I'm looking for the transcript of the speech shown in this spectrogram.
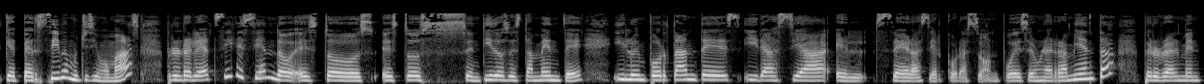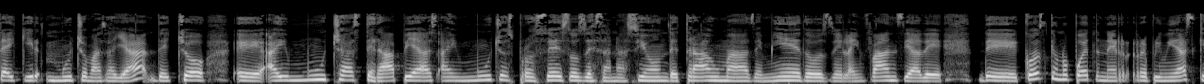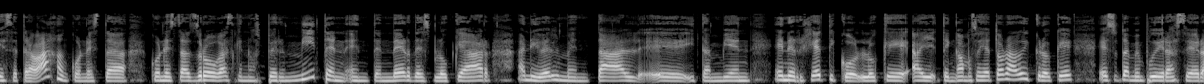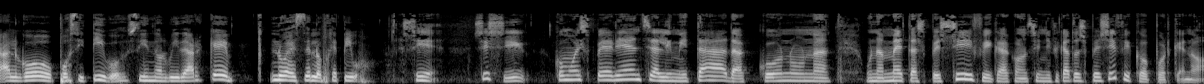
que percibe muchísimo más, pero en realidad sigue siendo estos, estos sentidos, esta mente, y lo importante es ir hacia el ser, hacia el corazón. Puede ser una herramienta, pero realmente hay que ir mucho más allá. De hecho, eh, hay muchas terapias, hay muchos procesos de sanación, de traumas, de miedos, de la infancia, de, de cosas que uno puede tener reprimidas que se trabajan con esta, con estas drogas que nos permiten entender, desbloquear a nivel mental eh, y también energético lo que tengamos ahí atorado y creo que eso también pudiera ser algo positivo, sin olvidar que no es el objetivo. Sí, sí, sí como experiencia limitada, con una, una meta específica, con un significado específico, porque no,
